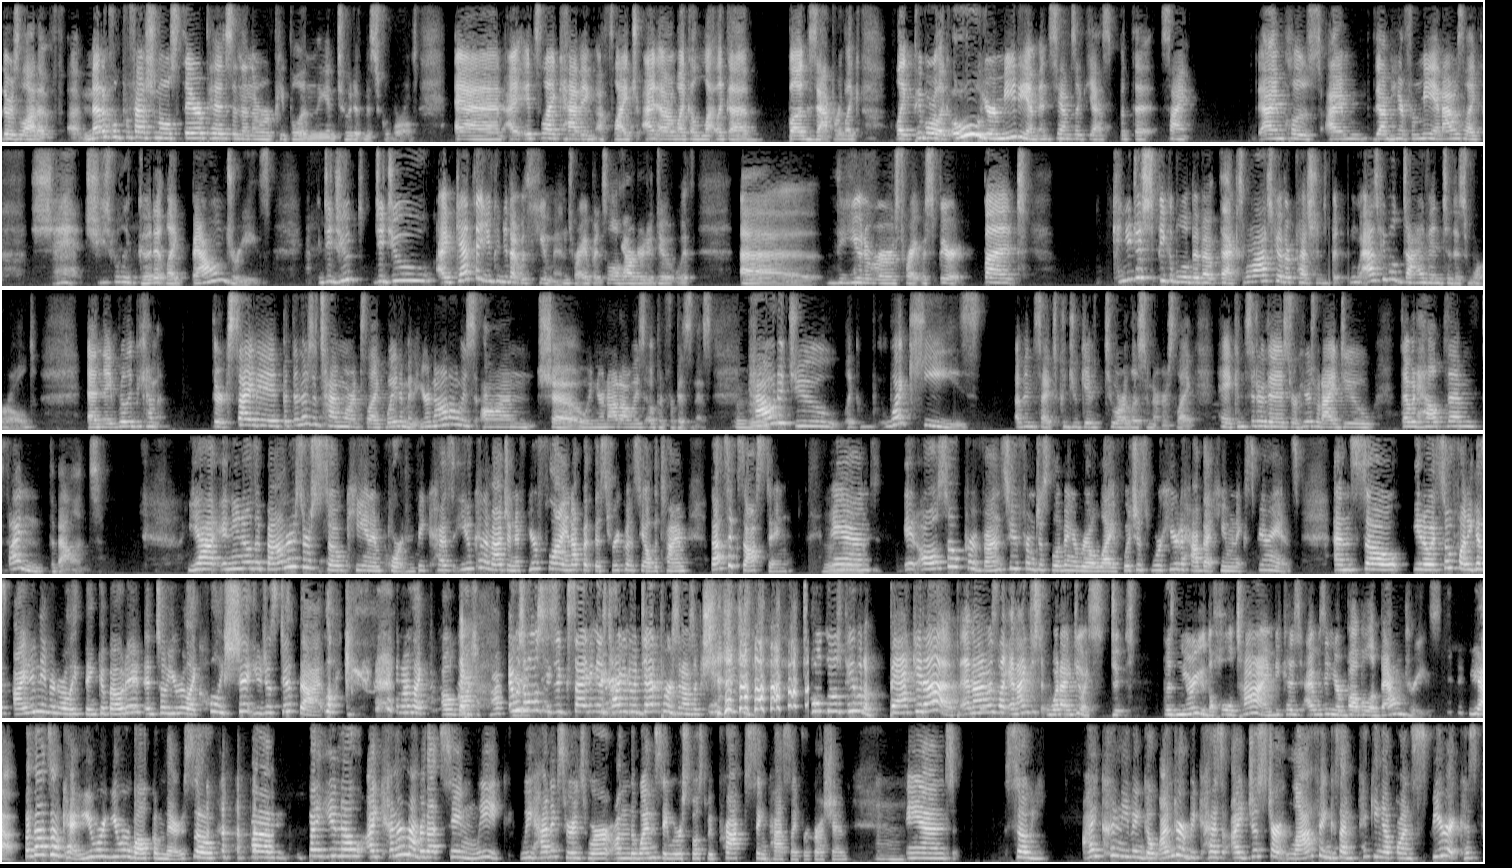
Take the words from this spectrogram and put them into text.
there's a lot of uh, medical professionals, therapists, and then there were people in the intuitive mystical world. And I, it's like having a fly, I, uh, like a like a bug zapper. Like like people were like, "Oh, you're a medium," and Sam's like, "Yes," but the science. I'm closed. I'm I'm here for me, and I was like, "Shit, she's really good at like boundaries." Did you did you? I get that you can do that with humans, right? But it's a little yeah. harder to do it with uh, the universe, right, with spirit. But can you just speak a little bit about that? Because we'll ask you other questions, but as people dive into this world and they really become they're excited, but then there's a time where it's like, wait a minute, you're not always on show and you're not always open for business. Mm-hmm. How did you like what keys of insights could you give to our listeners? Like, hey, consider this, or here's what I do that would help them find the balance. Yeah, and you know, the boundaries are so key and important because you can imagine if you're flying up at this frequency all the time, that's exhausting. Mm-hmm. And it also prevents you from just living a real life, which is we're here to have that human experience. And so, you know, it's so funny because I didn't even really think about it until you were like, holy shit, you just did that. Like, and I was like, oh gosh. It was almost as exciting as talking to a dead person. I was like, shit, told those people to back it up. And I was like, and I just, what I do, I st- was near you the whole time because I was in your bubble of boundaries. Yeah, but that's okay. You were you were welcome there. So um but you know, I can remember that same week we had an experience where on the Wednesday we were supposed to be practicing past life regression. Mm. And so I couldn't even go under because I just start laughing because I'm picking up on spirit because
